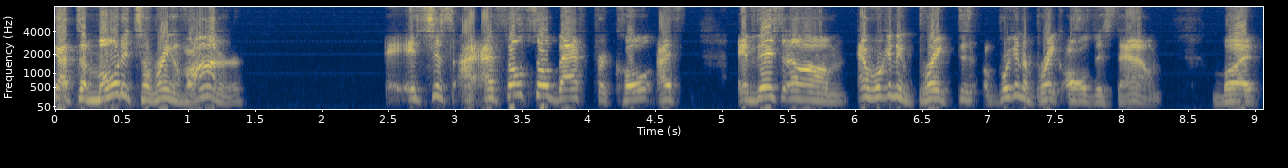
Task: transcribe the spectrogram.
Got demoted to Ring of Honor. It's just I, I felt so bad for Colt. I if this um and we're gonna break this we're gonna break all this down, but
